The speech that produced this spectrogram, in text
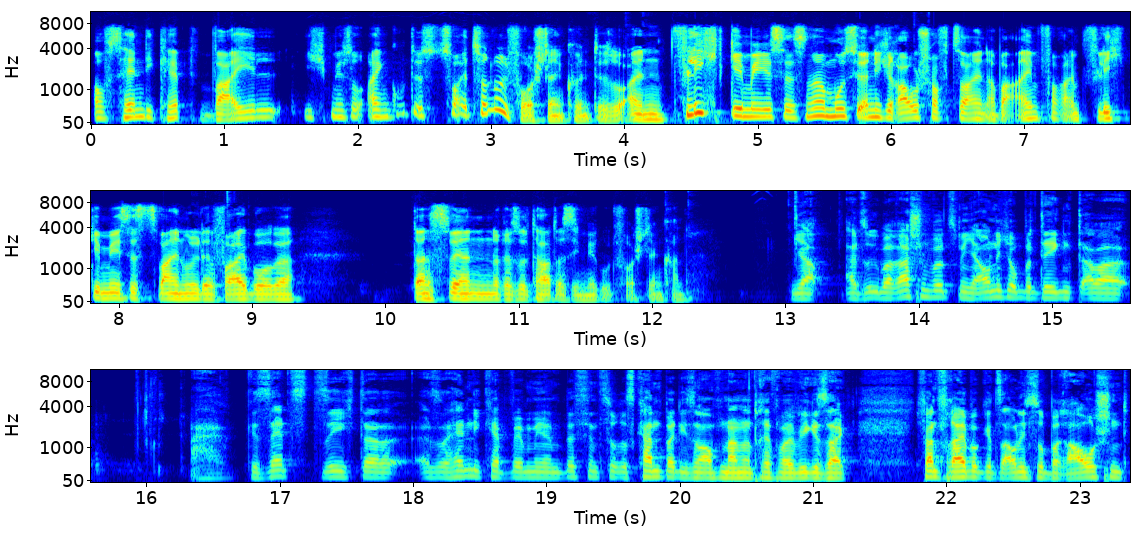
aufs Handicap, weil ich mir so ein gutes 2 zu 0 vorstellen könnte. So ein pflichtgemäßes, ne, muss ja nicht rauschhaft sein, aber einfach ein pflichtgemäßes 2-0 der Freiburger. Das wäre ein Resultat, das ich mir gut vorstellen kann. Ja, also überraschen würde es mich auch nicht unbedingt, aber gesetzt sehe ich da, also Handicap wäre mir ein bisschen zu riskant bei diesem Aufeinandertreffen, weil wie gesagt, ich fand Freiburg jetzt auch nicht so berauschend.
